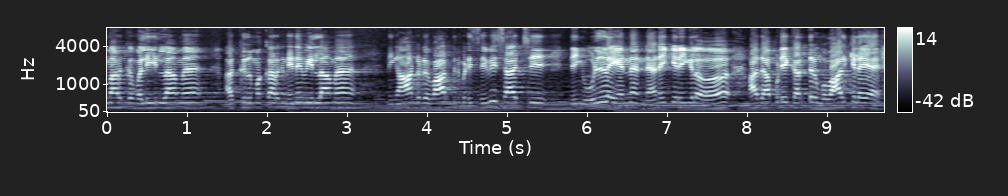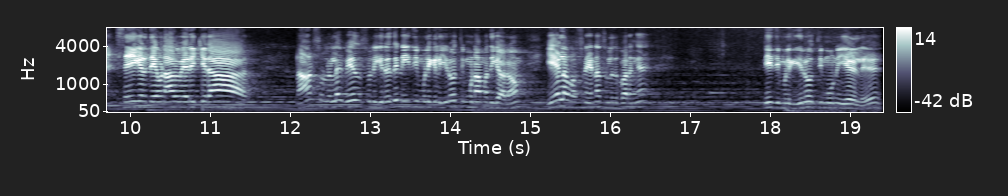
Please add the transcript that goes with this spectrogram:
துன்மார்க்க வழி இல்லாம அக்கிரமக்காரங்க நினைவு இல்லாம நீங்க ஆண்டோட வார்த்தையின்படி செவி சாச்சு நீங்க உள்ள என்ன நினைக்கிறீங்களோ அது அப்படியே கர்த்தர் உங்க வாழ்க்கையில செய்கிற தேவனாக இருக்கிறார். நான் சொல்லல வேதம் சொல்லுகிறது நீதிமொழிகள் இருபத்தி மூணாம் அதிகாரம் ஏழாம் வசனம் என்ன சொல்லுது பாருங்க? நீதிமொழி இருபத்தி மூணு ஏழு.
